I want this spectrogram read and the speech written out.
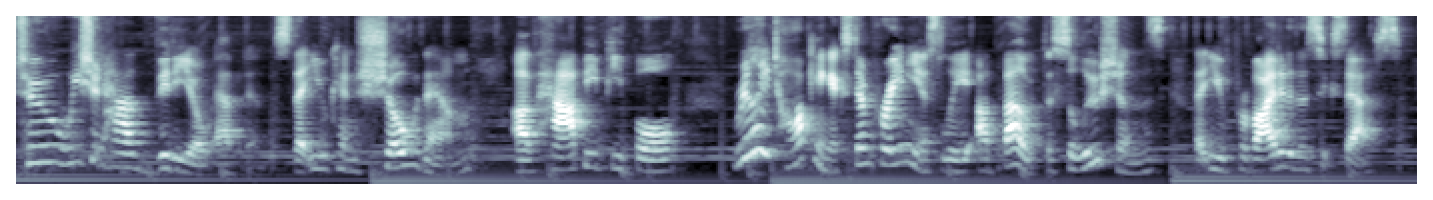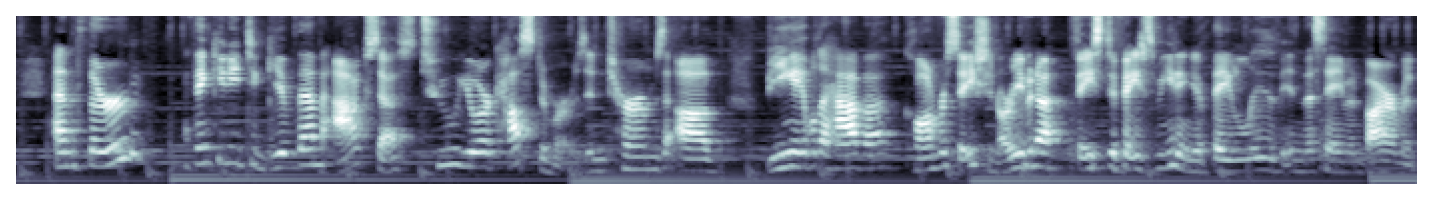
Two, we should have video evidence that you can show them of happy people really talking extemporaneously about the solutions that you've provided and the success. And third, I think you need to give them access to your customers in terms of being able to have a conversation or even a face to face meeting if they live in the same environment.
